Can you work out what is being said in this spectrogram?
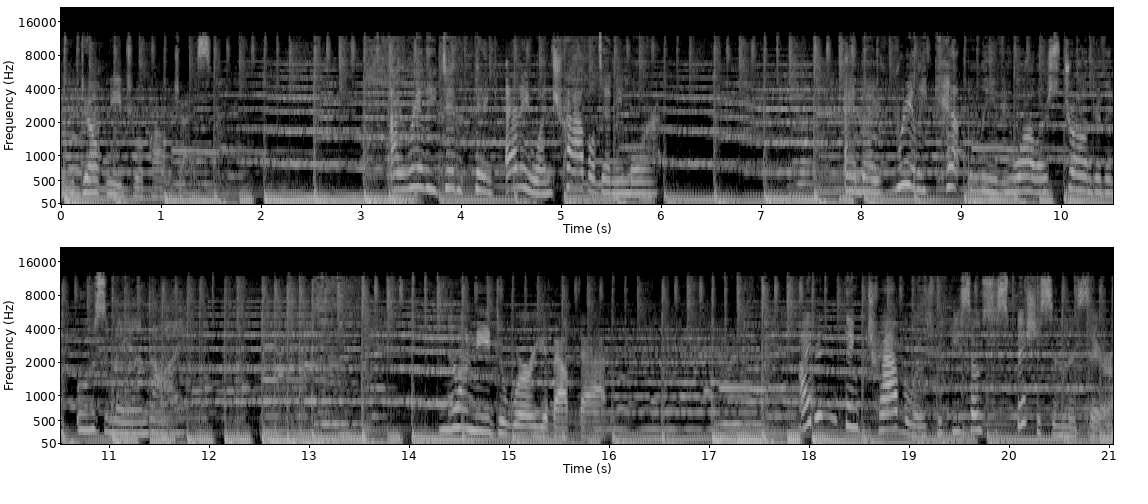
You don't need to apologize. I really didn't think anyone traveled anymore. And I really can't believe you all are stronger than Uzume and I. No need to worry about that. I didn't think travelers would be so suspicious in this era.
